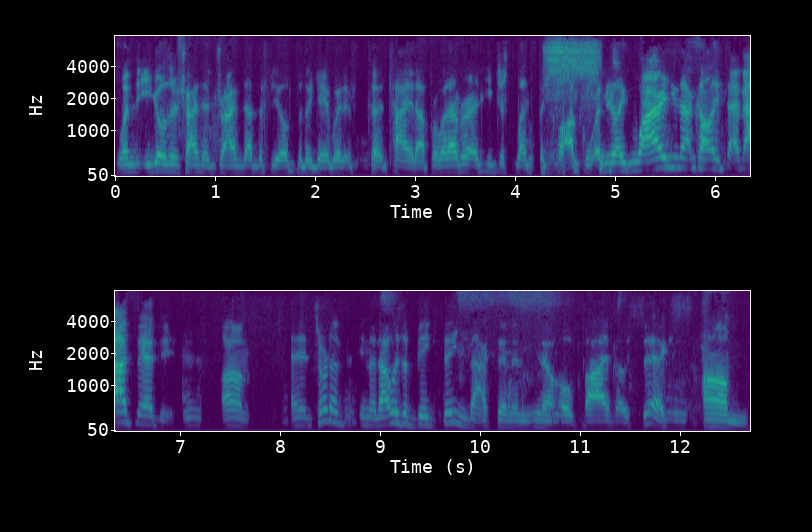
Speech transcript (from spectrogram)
When the Eagles are trying to drive down the field for the game to tie it up or whatever, and he just lets the clock. And you're like, why are you not calling timeouts, Andy? Um, and it sort of, you know, that was a big thing back then in, you know, 05, 06. Um,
